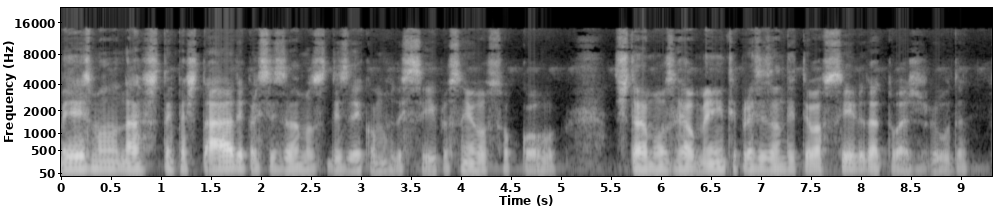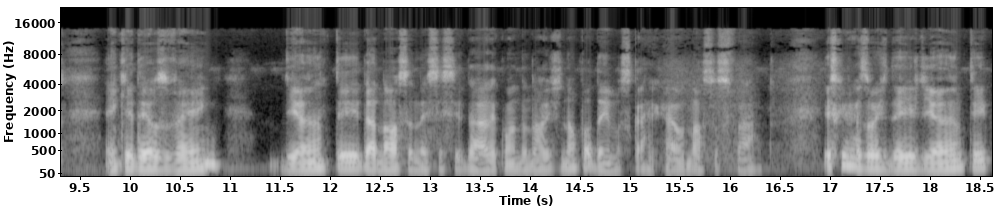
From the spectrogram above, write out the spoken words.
Mesmo nas tempestades, precisamos dizer como os discípulos: Senhor, socorro. Estamos realmente precisando de teu auxílio, da tua ajuda. Em que Deus vem diante da nossa necessidade quando nós não podemos carregar os nossos fardos. Isso que Jesus diz diante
